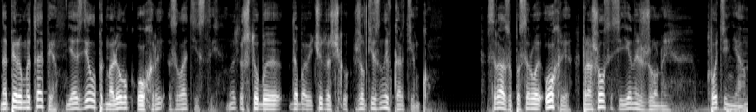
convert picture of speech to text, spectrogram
На первом этапе я сделал подмалевок охрой золотистой. Ну это чтобы добавить чуточку желтизны в картинку. Сразу по сырой охре прошелся сиеной жженой. По теням.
